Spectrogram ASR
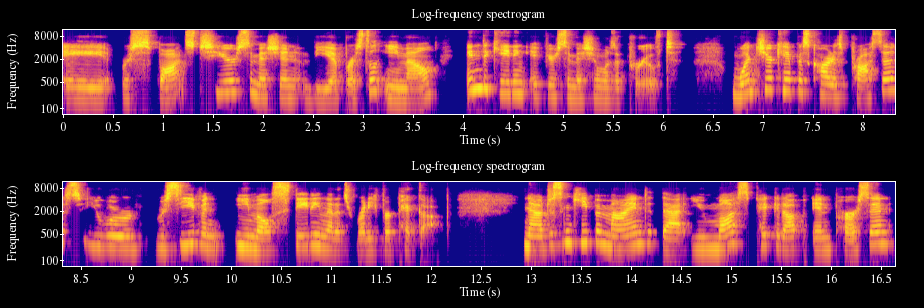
a response to your submission via Bristol email indicating if your submission was approved. Once your campus card is processed, you will receive an email stating that it's ready for pickup. Now, just keep in mind that you must pick it up in person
